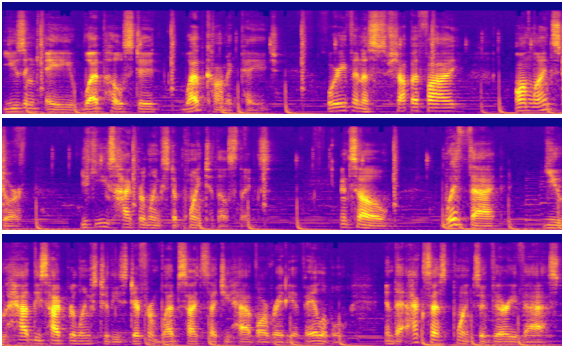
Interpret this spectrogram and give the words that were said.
using a web hosted webcomic page, or even a Shopify online store, you can use hyperlinks to point to those things. And so, with that, you have these hyperlinks to these different websites that you have already available, and the access points are very vast.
